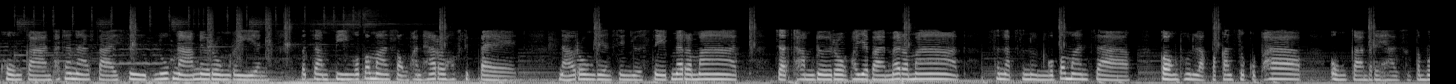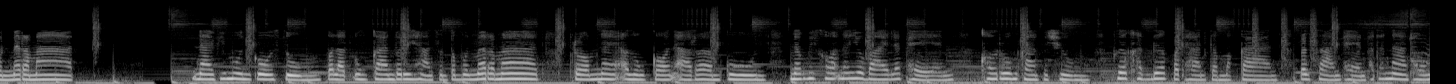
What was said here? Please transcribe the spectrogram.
โครงการพัฒนาสายสืบลูกน้ำในโรงเรียน ประจำปีงบประมาณ 2568 ณโรงเรียนเซนต์โยเซฟแม่ระมาดจัดทำโดยโรงพยาบาลแม่ระมาดสนับสนุนงบประมาณจากกองทุนหลักประกันสุขภาพ องค์การบริหารส่วนตำบลแม่ระมาด นายพิมลโกสุม ปลัดองค์การบริหารส่วนตำบลแม่ระมาด พร้อมนายอลงกรณ์อารามกูล นักวิเคราะห์นโยบายและแผน เข้าร่วมการประชุม เพื่อคัดเลือกประธานกรรมการ ประสานแผนพัฒนาท้อง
